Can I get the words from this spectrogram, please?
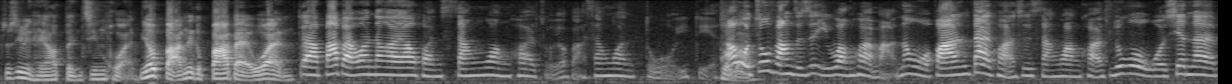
就是因为你还要本金还，你要把那个八百万，对啊，八百万大概要还三万块左右吧，三万多一点。然后我租房子是一万块嘛，那我还贷款是三万块，如果我现在。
